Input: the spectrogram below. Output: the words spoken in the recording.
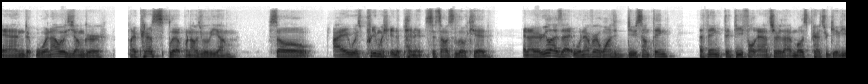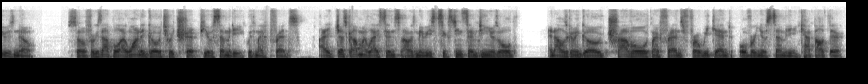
And when I was younger, my parents split up when I was really young. So I was pretty much independent since I was a little kid. And I realized that whenever I wanted to do something, I think the default answer that most parents would give you is no. So, for example, I wanted to go to a trip to Yosemite with my friends. I just got my license. I was maybe 16, 17 years old, and I was going to go travel with my friends for a weekend over in Yosemite and camp out there.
